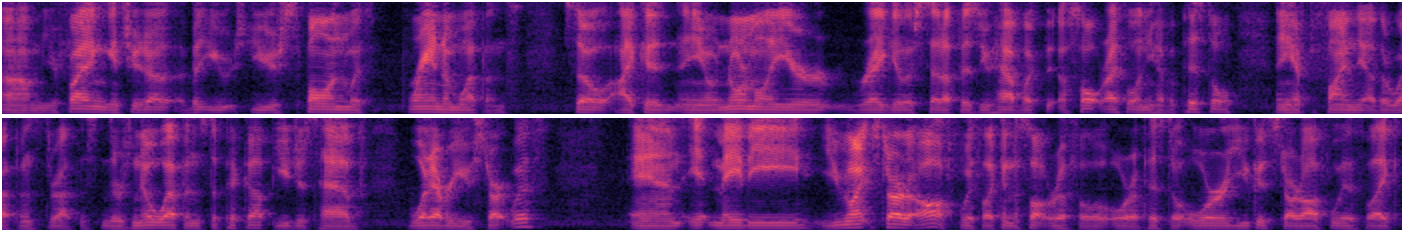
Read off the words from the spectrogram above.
Um, you're fighting against you, but you you spawn with random weapons. So I could, you know, normally your regular setup is you have like the assault rifle and you have a pistol, and you have to find the other weapons throughout this. There's no weapons to pick up. You just have whatever you start with and it may be you might start off with like an assault rifle or a pistol or you could start off with like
